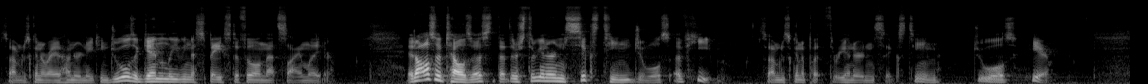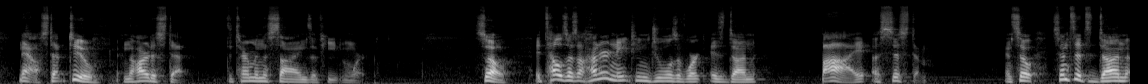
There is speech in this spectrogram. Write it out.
So I'm just going to write 118 joules, again leaving a space to fill in that sign later. It also tells us that there's 316 joules of heat. So I'm just going to put 316 joules here. Now, step two, and the hardest step, determine the signs of heat and work. So it tells us 118 joules of work is done by a system. And so since it's done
